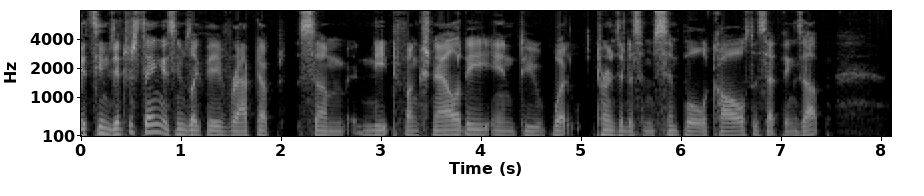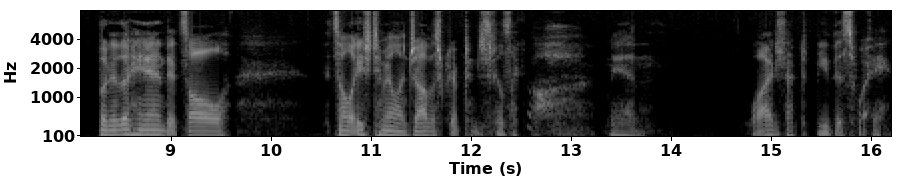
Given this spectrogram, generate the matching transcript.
it seems interesting. It seems like they've wrapped up some neat functionality into what turns into some simple calls to set things up. But on the other hand, it's all it's all HTML and JavaScript, and just feels like, oh man, why does it have to be this way?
